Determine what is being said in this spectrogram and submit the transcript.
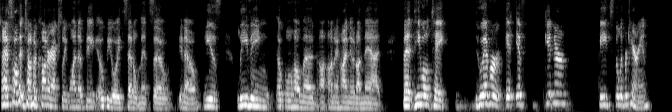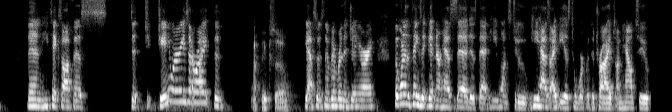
I saw that John O'Connor actually won a big opioid settlement. So, you know, he is leaving Oklahoma on, a high note on that. But he won't take whoever, if Gentner beats the Libertarian, then he takes office January. Is that right? The I think so. Yeah, so it's November then January. But one of the things that Gentner has said is that he wants to, he has ideas to work with the tribes on how to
